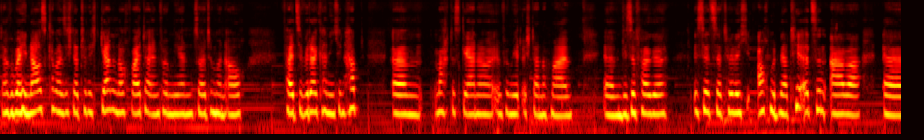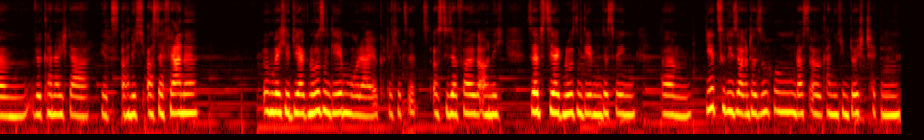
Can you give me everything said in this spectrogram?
darüber hinaus kann man sich natürlich gerne noch weiter informieren. Sollte man auch, falls ihr wieder Kaninchen habt, ähm, macht es gerne, informiert euch da nochmal. Ähm, diese Folge ist jetzt natürlich auch mit einer Tierärztin, aber ähm, wir können euch da jetzt auch nicht aus der Ferne irgendwelche Diagnosen geben oder ihr könnt euch jetzt aus dieser Folge auch nicht selbst Diagnosen geben. Deswegen ähm, geht zu dieser Untersuchung, lasst eure Kaninchen durchchecken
